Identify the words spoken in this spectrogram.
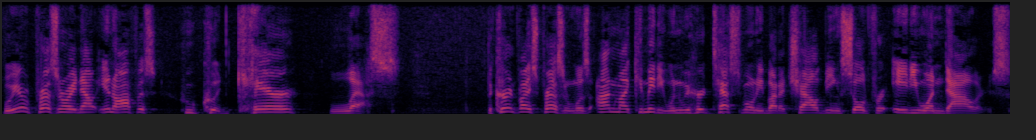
We have a president right now in office who could care less. The current vice president was on my committee when we heard testimony about a child being sold for $81.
